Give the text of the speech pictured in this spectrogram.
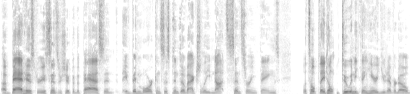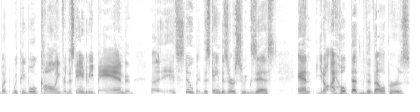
a bad history of censorship in the past, and they've been more consistent of actually not censoring things Let's hope they don't do anything here. You never know. But with people calling for this game to be banned, and uh, it's stupid. This game deserves to exist. And you know, I hope that the developers,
